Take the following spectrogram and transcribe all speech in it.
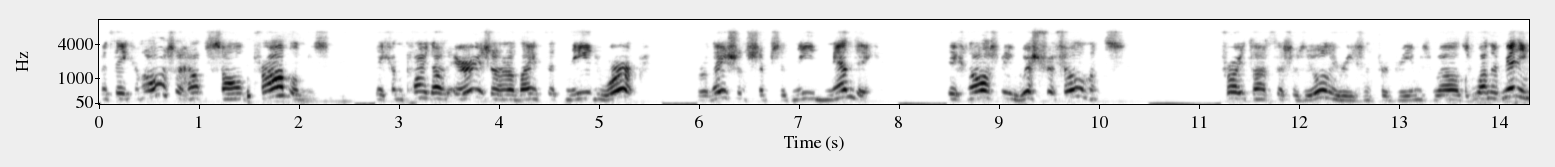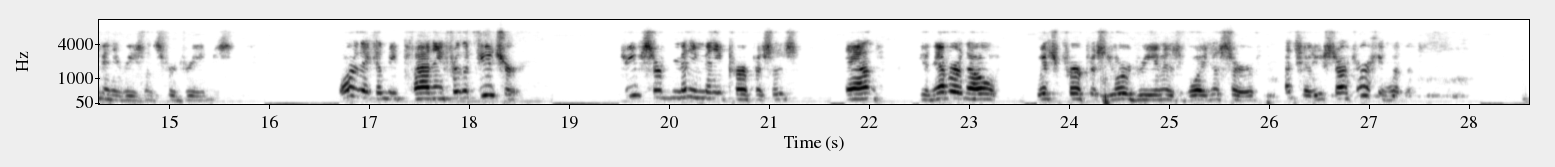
but they can also help solve problems. They can point out areas in our life that need work, relationships that need mending. They can also be wish fulfillments. Freud thought this was the only reason for dreams. Well, it's one of many, many reasons for dreams. Or they can be planning for the future. Dreams serve many, many purposes, and you never know which purpose your dream is going to serve until you start working with it.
